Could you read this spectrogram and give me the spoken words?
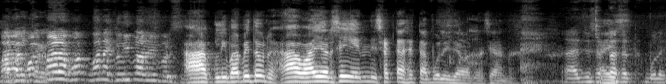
મારા ફોન- મારા ફોન- મને ક્લિપ આપવી પડશે. આ ક્લિપ આપી દઉં ને. આ વાયર છે એની સટ્ટા સટ્ટા બોલી જવાના છે આના. આજે સત્તા સત્તા બોલે.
